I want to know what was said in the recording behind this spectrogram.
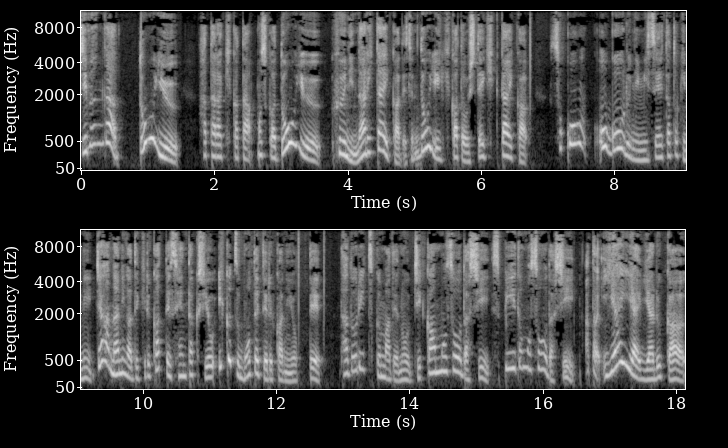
自分がどういう働き方、もしくはどういう風になりたいかですね、どういう生き方をしていきたいか、そこをゴールに見据えた時に、じゃあ何ができるかって選択肢をいくつ持ててるかによって、たどり着くまでの時間もそうだし、スピードもそうだし、あとはいやいややるか、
